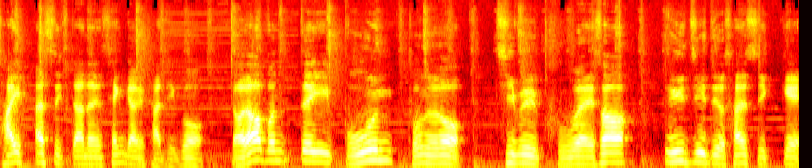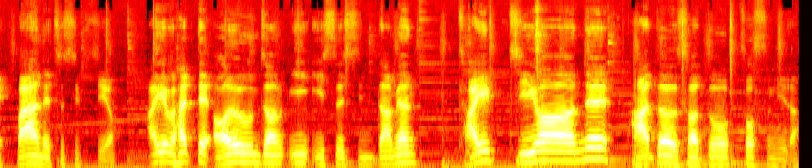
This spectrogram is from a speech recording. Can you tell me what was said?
자립할 수 있다는 생각을 가지고 여러분들이 모은 돈으로 집을 구해서 의지대로 살수 있게 마련해 주십시오. 자립을 할 때 어려운 점이 있으신다면 자립 지원을 받으셔도 좋습니다.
